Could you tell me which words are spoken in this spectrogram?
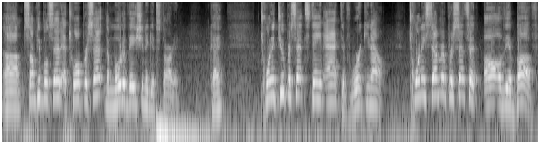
Um, some people said at 12%, the motivation to get started. Okay? 22% staying active, working out. 27% said all of the above.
